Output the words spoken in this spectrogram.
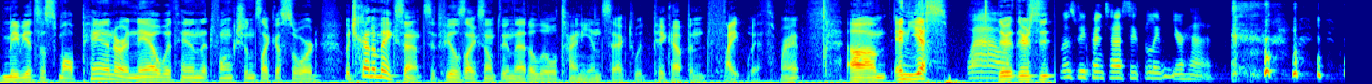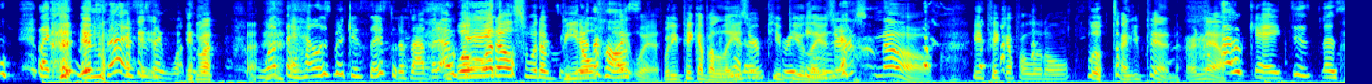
maybe it's a small pin or a nail with him that functions like a sword, which kind of makes sense. It feels like something that a little tiny insect would pick up and fight with, right? Um, and yes, Wow. there, there's the- Must be fantastic to live in your head. like it In makes my- sense. It's like what, in my- what the hell is making sense of that? But okay. Well, what else would a beetle hear fight with? Would he pick up a laser? Pew pew lasers? No. He'd pick up a little little tiny pin or nail. Okay, just let's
